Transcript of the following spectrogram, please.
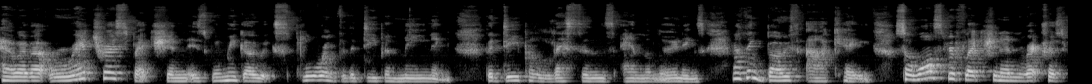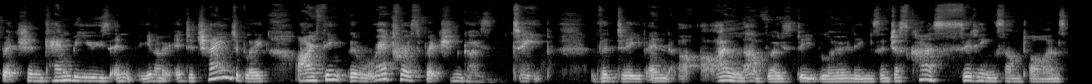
However retrospection is when we go exploring for the deeper meaning the deeper lessons and the learnings. And i think both are key. So whilst reflection and retrospection can be used and you know interchangeably i think the retrospection goes deep, the deep. And I love those deep learnings and just kind of sitting sometimes.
